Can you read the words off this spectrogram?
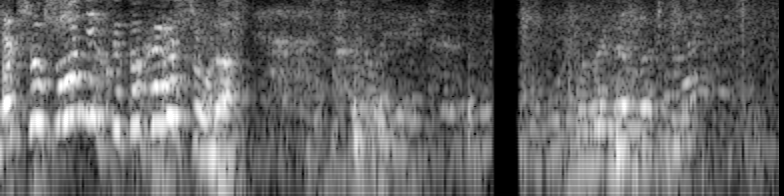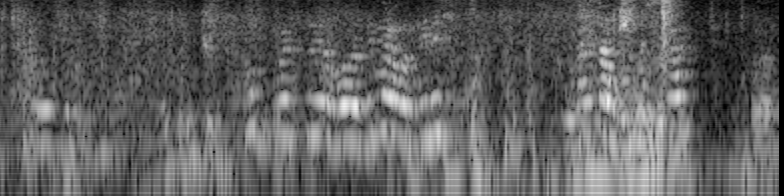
Якщо повністю, то хорошо. Да. Тут працює Володимир Володимирович Наталушка. Радий бачити.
